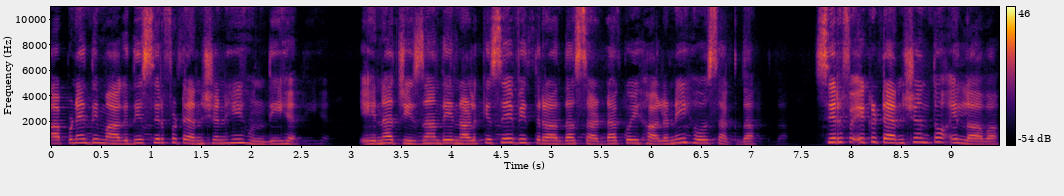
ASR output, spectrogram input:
ਆਪਣੇ ਦਿਮਾਗ ਦੀ ਸਿਰਫ ਟੈਨਸ਼ਨ ਹੀ ਹੁੰਦੀ ਹੈ। ਇਹਨਾਂ ਚੀਜ਼ਾਂ ਦੇ ਨਾਲ ਕਿਸੇ ਵੀ ਤਰ੍ਹਾਂ ਦਾ ਸਾਡਾ ਕੋਈ ਹੱਲ ਨਹੀਂ ਹੋ ਸਕਦਾ। ਸਿਰਫ ਇੱਕ ਟੈਨਸ਼ਨ ਤੋਂ ਇਲਾਵਾ,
